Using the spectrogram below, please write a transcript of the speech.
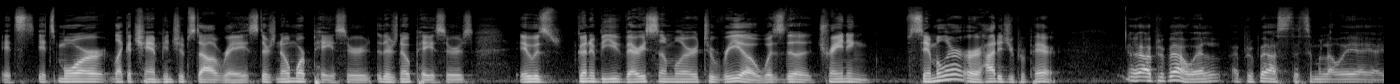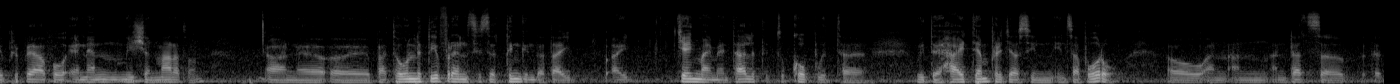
It's it's more like a championship style race. There's no more pacers. There's no pacers. It was going to be very similar to Rio. Was the training similar, or how did you prepare? Uh, I prepare well. I prepare the similar way I, I prepare for NN Mission Marathon, and uh, uh, but the only difference is the thinking that I I change my mentality to cope with uh, with the high temperatures in in Sapporo, oh, and and and that's uh, that,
